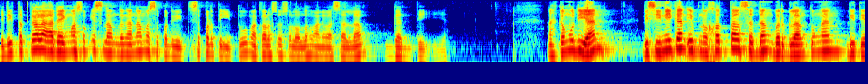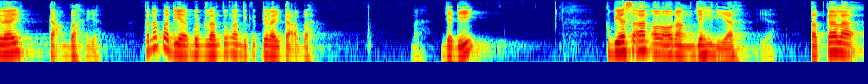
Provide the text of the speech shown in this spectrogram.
Jadi tatkala ada yang masuk Islam dengan nama seperti seperti itu, maka Rasulullah SAW ganti. Ya. Nah kemudian di sini kan Ibnu Khattal sedang bergelantungan di tirai Ka'bah ya. Kenapa dia bergelantungan di tirai Ka'bah? Nah, jadi kebiasaan orang-orang jahiliyah ya, tatkala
